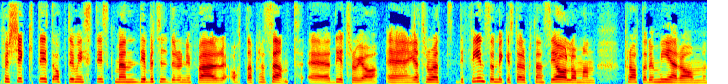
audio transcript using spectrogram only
försiktigt optimistisk men det betyder ungefär 8 procent. Eh, det tror jag. Eh, jag tror att det finns en mycket större potential om man pratade mer om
